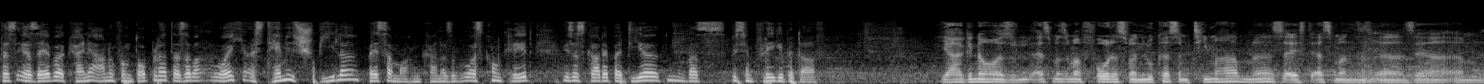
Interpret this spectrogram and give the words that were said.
dass er selber keine Ahnung vom Doppel hat, dass er aber euch als Tennisspieler besser machen kann. Also was konkret ist es gerade bei dir, was ein bisschen Pflege bedarf? Ja, genau. Also erstmal sind wir froh, dass wir einen Lukas im Team haben. Ne? Das ist echt erstmal eine äh, sehr ähm,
